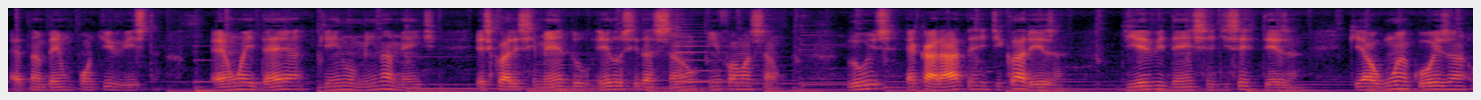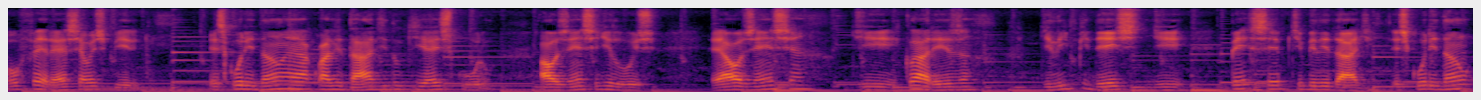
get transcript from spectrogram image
é também um ponto de vista é uma ideia que ilumina a mente, esclarecimento, elucidação informação. Luz é caráter de clareza, de evidência, de certeza, que alguma coisa oferece ao espírito. Escuridão é a qualidade do que é escuro, a ausência de luz, é a ausência de clareza, de limpidez, de perceptibilidade. Escuridão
